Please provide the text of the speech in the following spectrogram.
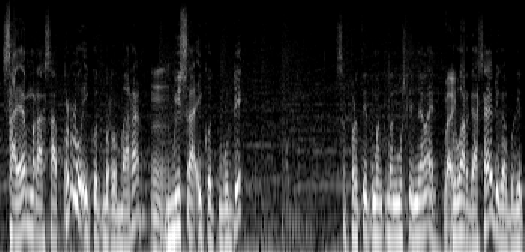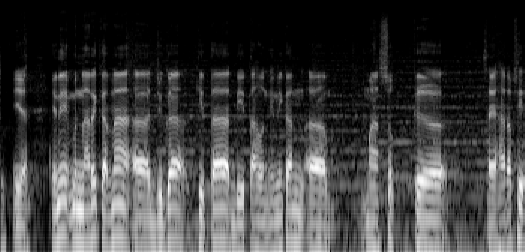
Saya merasa perlu ikut berlebaran, hmm. bisa ikut mudik seperti teman-teman Muslim yang lain. Baik. Keluarga saya juga begitu. Iya, ini menarik karena uh, juga kita di tahun ini kan uh, masuk ke saya harap sih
